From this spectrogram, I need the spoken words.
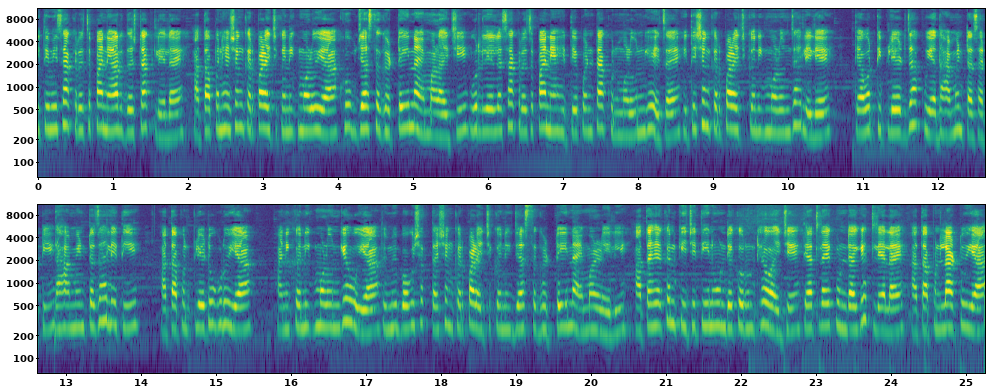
इथे मी साखरेचं पाणी अर्धच टाकलेलं आहे. आता आपण हे शंकरपाळ्याची कणिक मळूया. खूप जास्त घट्टही नाही मळायची. उरलेलं साखरेचं पाणी आहे ते पण टाकून मळून घ्यायचं आहे इथे शंकरपाळ्याची कणिक मळून झालेली आहे. त्यावरती प्लेट झाकूया दहा मिनिटासाठी. दहा मिनिटं झाली ती. आता आपण प्लेट उघडूया. आणि कणिक मळून घेऊया. तुम्ही बघू शकता शंकरपाळ्याची कणिक जास्त घट्टही नाही मळलेली. आता ह्या कणकीचे तीन उंडे करून ठेवायचे. त्यातला एक उंडा घेतलेला आहे. आता आपण लाटूया.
